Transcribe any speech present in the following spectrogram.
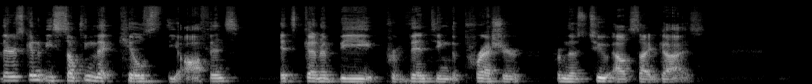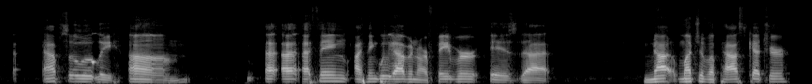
there's going to be something that kills the offense, it's going to be preventing the pressure from those two outside guys. Absolutely. Um, I, think I think we have in our favor is that not much of a pass catcher,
